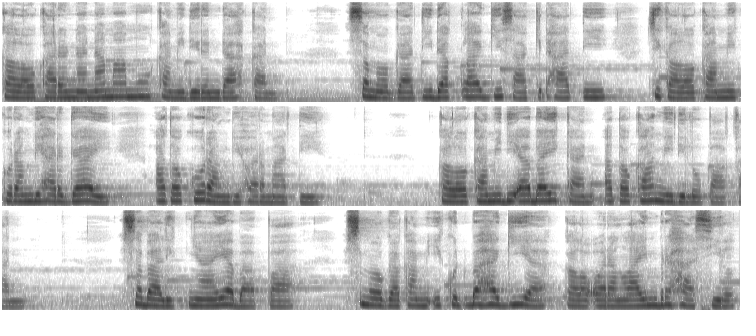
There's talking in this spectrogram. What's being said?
kalau karena namamu kami direndahkan. Semoga tidak lagi sakit hati jikalau kami kurang dihargai atau kurang dihormati. Kalau kami diabaikan atau kami dilupakan Sebaliknya ya Bapa, semoga kami ikut bahagia kalau orang lain berhasil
